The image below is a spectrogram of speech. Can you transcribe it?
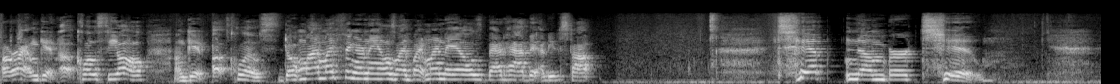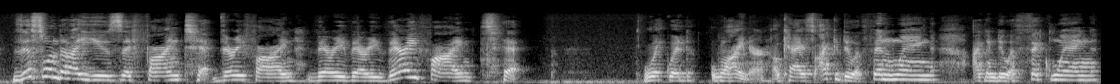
Alright, I'm getting up close to y'all. I'm getting up close. Don't mind my fingernails. I bite my nails. Bad habit. I need to stop. Tip number two. This one that I use is a fine tip. Very fine. Very, very, very fine tip liquid liner. Okay, so I could do a thin wing, I can do a thick wing,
